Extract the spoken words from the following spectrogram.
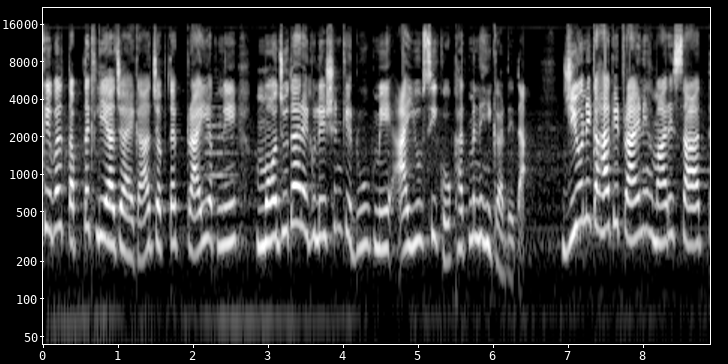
केवल तब तक लिया जाएगा जब तक ट्राई अपने मौजूदा रेगुलेशन के रूप में आई को ख़त्म नहीं कर देता। जियो ने कहा कि ट्राई ने हमारे साथ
